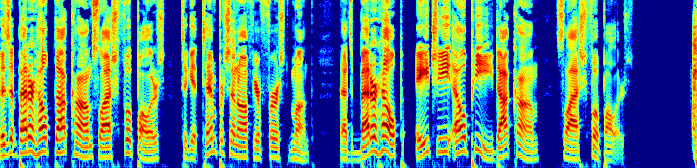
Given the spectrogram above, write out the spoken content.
Visit betterhelp.com slash footballers to get 10% off your first month. That's betterhelp, H-E-L-P dot com slash footballers. All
